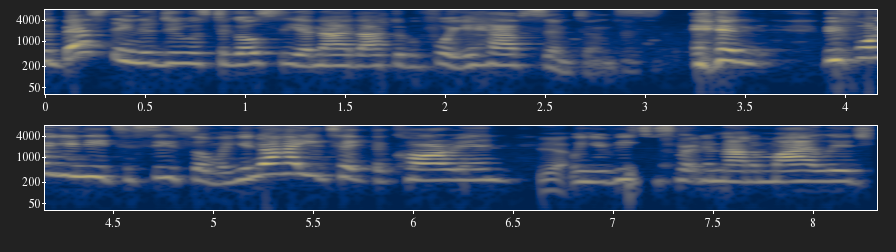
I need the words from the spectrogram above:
The best thing to do is to go see an eye doctor before you have symptoms and before you need to see someone. You know how you take the car in yeah. when you reach a certain amount of mileage,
